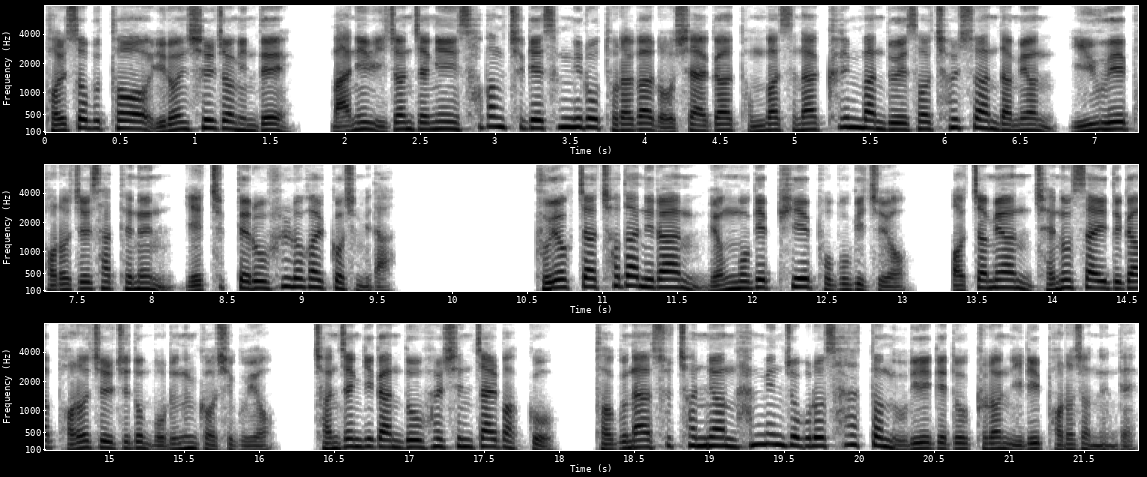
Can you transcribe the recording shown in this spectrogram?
벌써부터 이런 실정인데 만일 이 전쟁이 서방 측의 승리로 돌아가 러시아가 돈바스나 크림반도에서 철수한다면 이후에 벌어질 사태는 예측대로 흘러갈 것입니다. 부역자 처단이란 명목의 피의 보복이지요. 어쩌면 제노사이드가 벌어질지도 모르는 것이고요. 전쟁 기간도 훨씬 짧았고 더구나 수천 년 한민족으로 살았던 우리에게도 그런 일이 벌어졌는데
